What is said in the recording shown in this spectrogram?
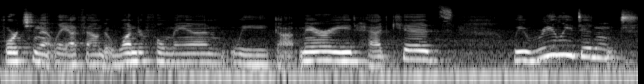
fortunately, I found a wonderful man. We got married, had kids. We really didn't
